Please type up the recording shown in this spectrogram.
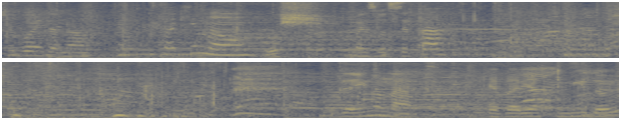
chegou ainda não. Tá aqui não. Oxi. Mas você tá? Daí, Nonato. Quer variar a comida hoje?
